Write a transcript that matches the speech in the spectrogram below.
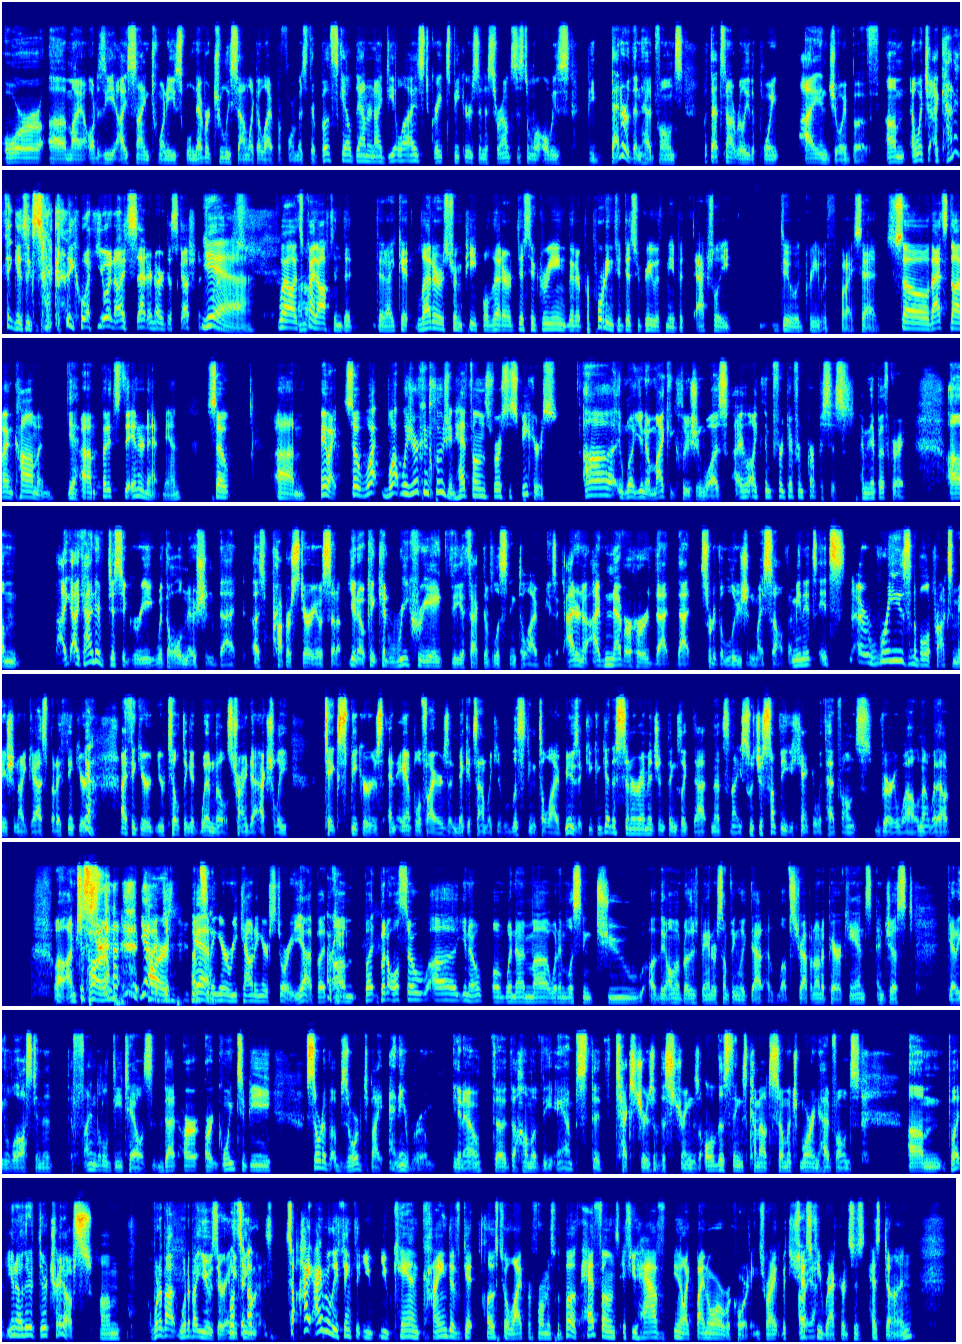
or uh, my Audeze iSine 20s will never truly sound like a live performance. They're both scaled down and idealized. Great speakers and a surround system will always be better than headphones, but that's not really the point. I enjoy both, um, which I kind of think is exactly what you and I said in our discussion. Yeah. Well, it's uh, quite often that that I get letters from people that are disagreeing, that are purporting to disagree with me, but actually do agree with what I said. So that's not uncommon. Yeah. Um, but it's the internet, man. So um, anyway, so what what was your conclusion? Headphones versus speakers? Uh, well, you know, my conclusion was I like them for different purposes. I mean, they're both great. Um, I, I, kind of disagree with the whole notion that a proper stereo setup, you know, can can recreate the effect of listening to live music. I don't know. I've never heard that that sort of illusion myself. I mean, it's it's a reasonable approximation, I guess, but I think you're yeah. I think you're you're tilting at windmills trying to actually take speakers and amplifiers and make it sound like you're listening to live music. You can get a center image and things like that, and that's nice. It's just something you can't get with headphones very well, not without well, I'm just hard. yeah, hard. I'm, just, I'm yeah. sitting here recounting her story. Yeah, but okay. um, but but also, uh, you know, uh, when I'm uh, when I'm listening to uh, the Allman Brothers Band or something like that, I love strapping on a pair of cans and just getting lost in the, the fine little details that are are going to be sort of absorbed by any room you know the the hum of the amps the textures of the strings all those things come out so much more in headphones um, but you know, there there are trade-offs. Um, what about what about you? Is there anything? Well, so, so, I, I really think that you you can kind of get close to a live performance with both headphones if you have you know like binaural recordings, right? Which Chesky oh, yeah. Records has has done,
